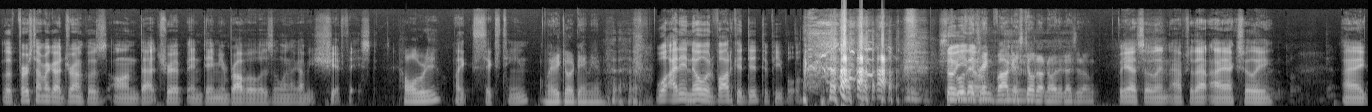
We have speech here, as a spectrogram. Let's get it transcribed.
the first time I got drunk was on that trip, and Damien Bravo was the one that got me shit faced. How old were you? Like 16. Way to go, Damien. Well, I didn't know what vodka did to people. so People you that know, drink vodka I still don't know what it does to them. But yeah, so then after that, I actually, I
